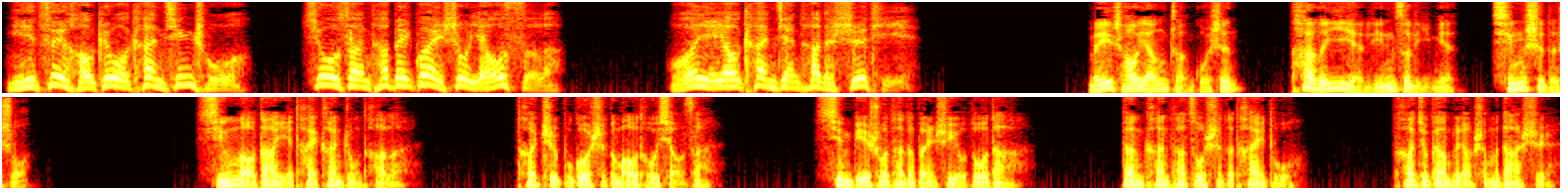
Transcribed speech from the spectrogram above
你最好给我看清楚，就算他被怪兽咬死了，我也要看见他的尸体。”梅朝阳转过身，看了一眼林子里面，轻视的说：“邢老大也太看重他了。”他只不过是个毛头小子，先别说他的本事有多大，但看他做事的态度，他就干不了什么大事。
